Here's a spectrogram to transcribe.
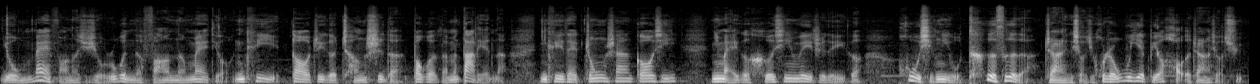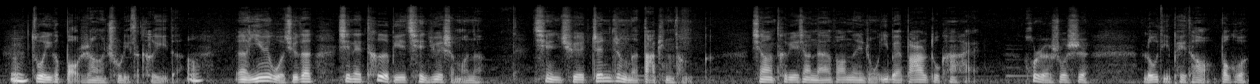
有卖房的需求，如果你的房子能卖掉，你可以到这个城市的，包括咱们大连的，你可以在中山高新，你买一个核心位置的一个户型有特色的这样一个小区，或者物业比较好的这样小区，嗯，做一个保值上的处理是可以的。哦。嗯，因为我觉得现在特别欠缺什么呢？欠缺真正的大平层，像特别像南方的那种一百八十度看海，或者说是楼底配套，包括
